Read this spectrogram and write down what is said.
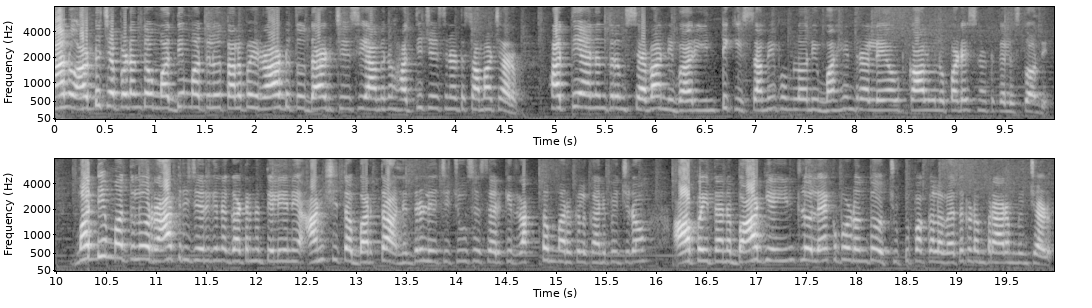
తాను అడ్డు చెప్పడంతో మద్యం మధ్యలో తలపై రాడ్డుతో దాడి చేసి ఆమెను హత్య చేసినట్టు సమాచారం. హత్య అనంతరం శవాన్ని వారి ఇంటికి సమీపంలోని మహేంద్ర లేఅవుట్ కాలువలో పడేసినట్టు తెలుస్తోంది. మద్యం మత్తులో రాత్రి జరిగిన ఘటన తెలియని అన్షిత భర్త నిద్రలేచి చూసేసరికి రక్తం మరకలు కనిపించడం ఆపై తన భార్య ఇంట్లో లేకపోవడంతో చుట్టుపక్కల వెతకడం ప్రారంభించాడు.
